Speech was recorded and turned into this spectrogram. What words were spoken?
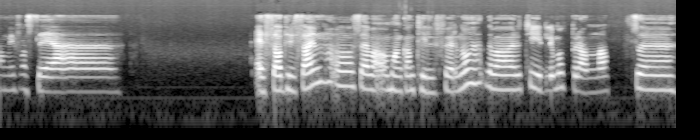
om vi får se eh, Esad Hussein og se om han kan tilføre noe. Det var tydelig mot Brann at eh,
